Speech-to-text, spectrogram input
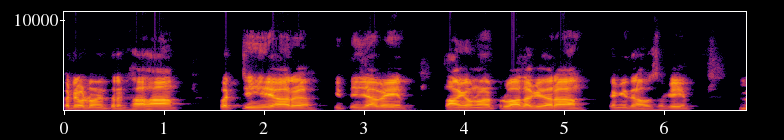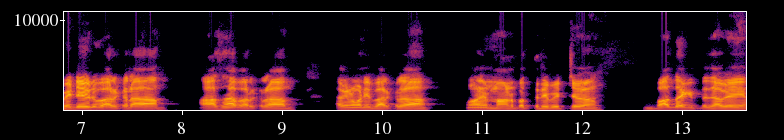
ਘੱਟੋ ਘੱਟ ਉਹਨਾਂ ਦੀ ਤਨਖਾਹ 25000 ਕੀਤੀ ਜਾਵੇ ਤਾਂ ਕਿ ਉਹਨਾਂ ਦੇ ਪਰਿਵਾਰ ਦਾ ਗੁਜ਼ਾਰਾ ਚੰਗੀ ਤਰ੍ਹਾਂ ਹੋ ਸਕੇ। ਮਿਡ ਡੇ ਮੀਲ ਵਰਕਰਾਂ ਆਸਾ ਵਰਕਰਾਂ ਅੰਗਨਵਾੜੀ ਵਰਕਰਾਂ ਉਹਨਾਂ ਦੇ ਮਾਣ ਪੱਤਰ ਦੇ ਵਿੱਚ ਵਾਧਾ ਕੀਤਾ ਜਾਵੇ।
